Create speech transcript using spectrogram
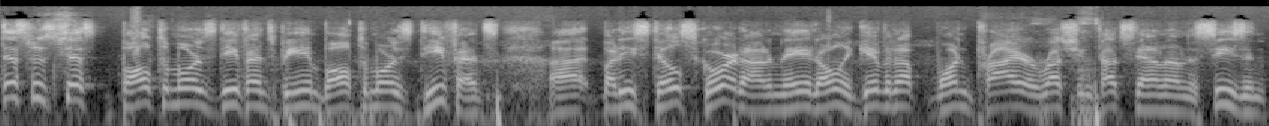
this was just Baltimore's defense being Baltimore's defense, uh, but he still scored on him. They had only given up one prior rushing touchdown on the season,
